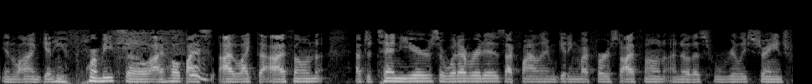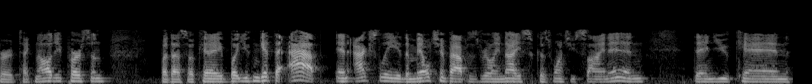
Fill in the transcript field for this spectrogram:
in line getting it for me. So I hope I, I like the iPhone. After 10 years or whatever it is, I finally am getting my first iPhone. I know that's really strange for a technology person, but that's okay. But you can get the app, and actually the Mailchimp app is really nice because once you sign in, then you can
